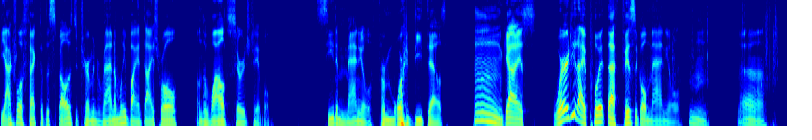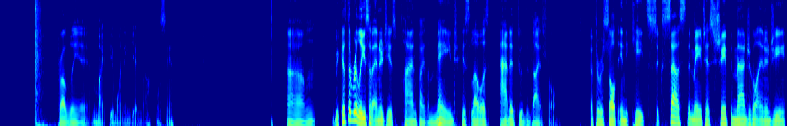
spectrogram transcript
The actual effect of the spell is determined randomly by a dice roll on the wild surge table. See the manual for more details. Hmm, guys, where did I put that physical manual? Hmm. Uh, probably it might be one in game though. We'll see. Um, because the release of energy is planned by the mage, his level is added to the dice roll. If the result indicates success, the mage has shaped the magical energy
